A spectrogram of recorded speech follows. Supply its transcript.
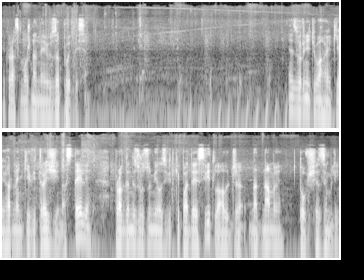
Якраз можна нею запитися. І зверніть увагу, які гарненькі вітражі на стелі. Правда, не зрозуміло, звідки падає світло, але над нами товще землі.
